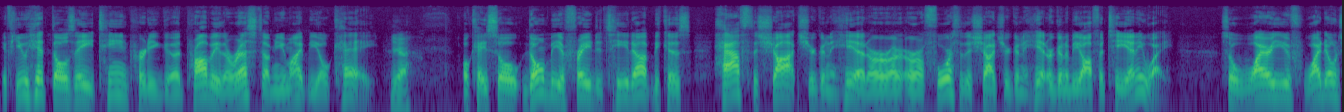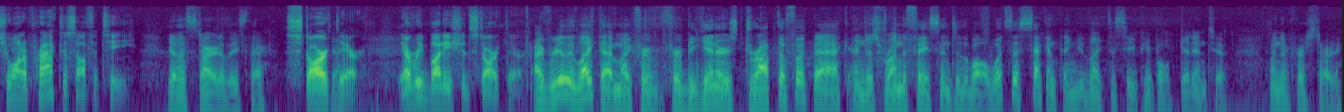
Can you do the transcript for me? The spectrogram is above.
If you hit those 18 pretty good, probably the rest of them you might be okay. Yeah. Okay, so don't be afraid to tee it up because half the shots you're going to hit, or, or, or, a fourth of the shots you're going to hit, are going to be off a tee anyway. So why are you? Why don't you want to practice off a tee? Yeah, let's start at least there. Start yeah. there. Everybody should start there. I really like that, Mike, for, for beginners. Drop the foot back and just run the face into the ball. What's the second thing you'd like to see people get into when they're first starting?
